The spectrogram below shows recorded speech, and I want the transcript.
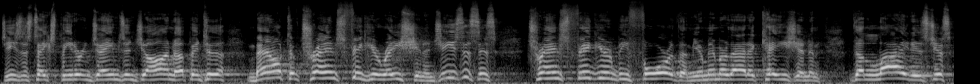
Jesus takes Peter and James and John up into the Mount of Transfiguration, and Jesus is transfigured before them. You remember that occasion, and the light is just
